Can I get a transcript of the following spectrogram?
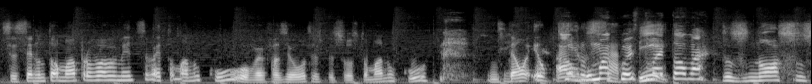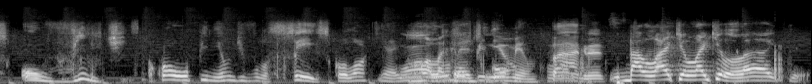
se você não tomar, provavelmente você vai tomar no cu, ou vai fazer outras pessoas tomar no cu. Então eu quero Alguma saber coisa tu vai tomar. dos nossos ouvintes. Qual a opinião de vocês? Coloquem aí Rola comentários. Dá like, like, like.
